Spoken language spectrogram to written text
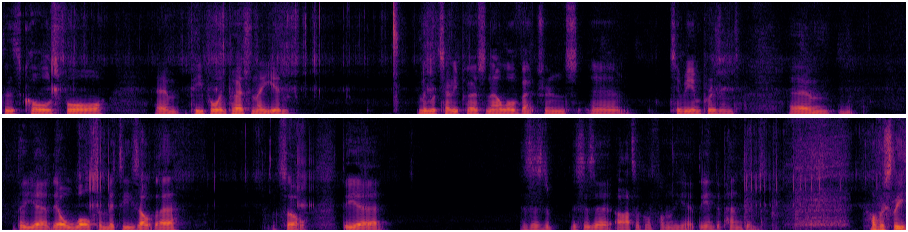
there's calls for um, people impersonating military personnel or veterans um, to be imprisoned. Um, the uh, the old Walter Mittys out there. So the uh, this is a, this is an article from the uh, the Independent. Obviously,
